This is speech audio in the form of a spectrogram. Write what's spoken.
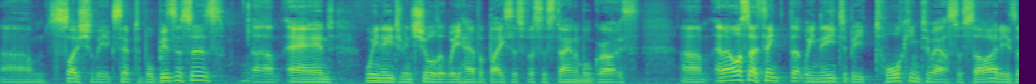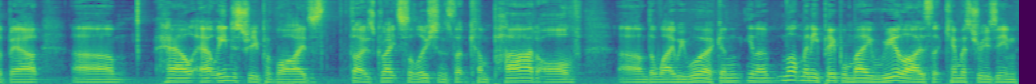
um, socially acceptable businesses, um, and we need to ensure that we have a basis for sustainable growth. Um, and I also think that we need to be talking to our societies about um, how our industry provides those great solutions that become part of um, the way we work. And you know, not many people may realise that chemistry is in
